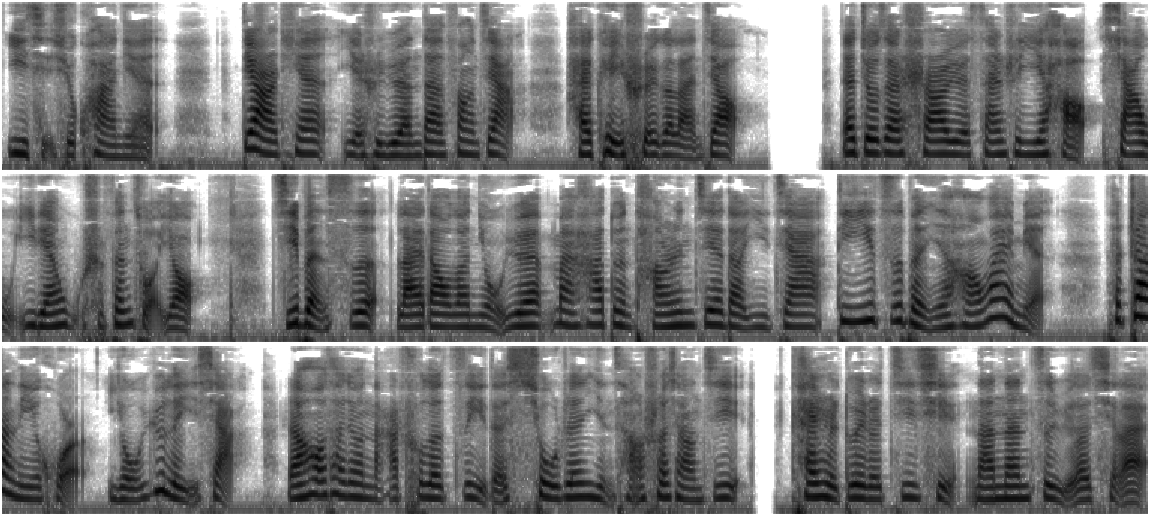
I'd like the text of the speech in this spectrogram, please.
一起去跨年。第二天也是元旦放假，还可以睡个懒觉。那就在十二月三十一号下午一点五十分左右，吉本斯来到了纽约曼哈顿唐人街的一家第一资本银行外面。他站了一会儿，犹豫了一下，然后他就拿出了自己的袖珍隐藏摄像机。开始对着机器喃喃自语了起来：“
